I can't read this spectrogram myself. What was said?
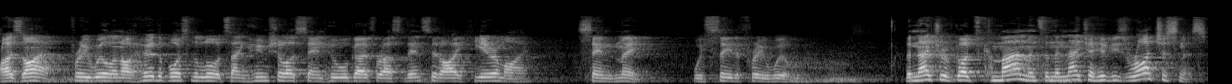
Isaiah, free will, and I heard the voice of the Lord saying, Whom shall I send? Who will go for us? Then said I, Here am I send me. We see the free will. The nature of God's commandments and the nature of his righteousness.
